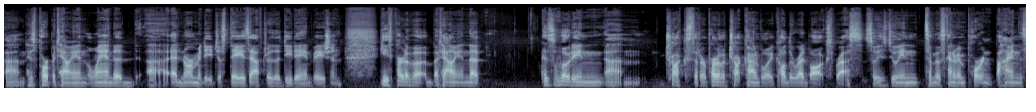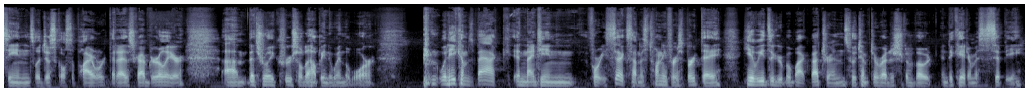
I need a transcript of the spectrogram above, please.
um, his port battalion landed uh, at Normandy just days after the D-Day invasion. He's part of a battalion that is loading um, trucks that are part of a truck convoy called the Red Ball Express. So he's doing some of this kind of important behind the scenes logistical supply work that I described earlier. Um, that's really crucial to helping to win the war. when he comes back in 1946 on his 21st birthday, he leads a group of black veterans who attempt to register to vote in Decatur, Mississippi,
